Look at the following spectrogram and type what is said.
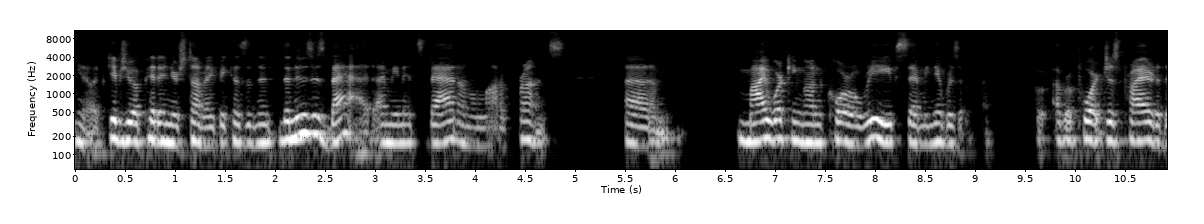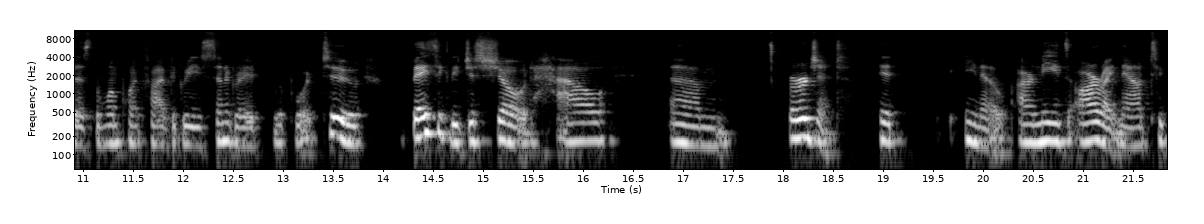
you know, it gives you a pit in your stomach because the, the news is bad. I mean, it's bad on a lot of fronts. Um, my working on coral reefs, I mean, there was a, a report just prior to this, the 1.5 degrees centigrade report too, basically just showed how um, urgent it you know, our needs are right now to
